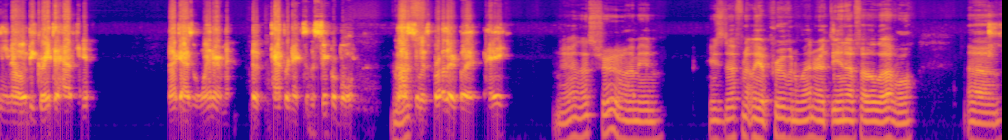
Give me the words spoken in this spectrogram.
you know, it'd be great to have him. That guy's a winner, man. Took Kaepernick to the Super Bowl. Lost to his brother, but hey, Yeah, that's true. I mean, he's definitely a proven winner at the NFL level. Um,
